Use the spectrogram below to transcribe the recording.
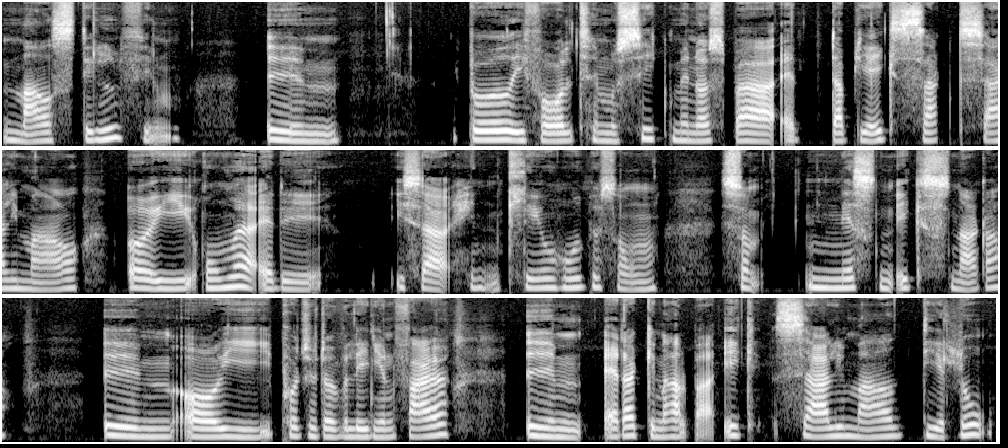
meget stille film. Øhm, både i forhold til musik, men også bare, at der bliver ikke sagt særlig meget. Og i Roma er det især hende, Cleo, hovedpersonen, som næsten ikke snakker. Øhm, og i Portrait of a Lady on Fire øhm, er der generelt bare ikke særlig meget dialog.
